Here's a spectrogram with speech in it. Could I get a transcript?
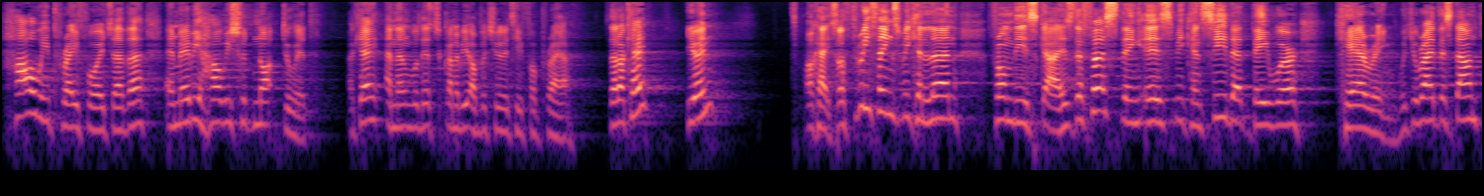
how we pray for each other and maybe how we should not do it. Okay? And then there's going to be opportunity for prayer. Is that okay? You in? Okay, so three things we can learn from these guys. The first thing is we can see that they were caring. Would you write this down?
